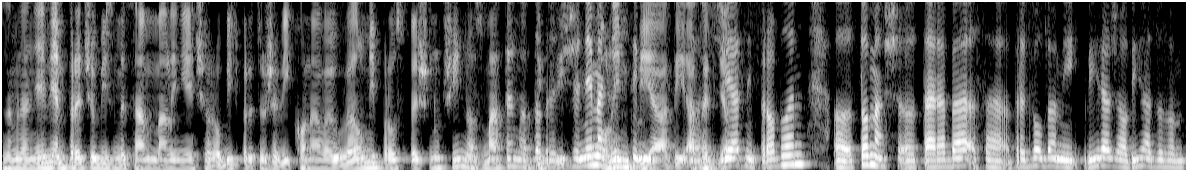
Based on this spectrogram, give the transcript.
Znamená, neviem, prečo by sme tam mali niečo robiť, pretože vykonávajú veľmi prospešnú činnosť. Matematici, Dobre, olimpiády a tak ďalej. Žiadny problém. Tomáš Taraba sa pred voľbami vyhražal vyhadzovom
